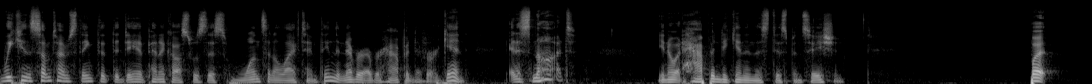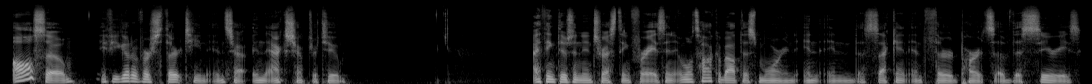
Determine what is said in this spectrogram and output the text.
we can sometimes think that the day of Pentecost was this once in a lifetime thing that never ever happened ever again. And it's not. You know, it happened again in this dispensation. But also, if you go to verse 13 in, in Acts chapter 2, I think there's an interesting phrase, and we'll talk about this more in, in, in the second and third parts of this series.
